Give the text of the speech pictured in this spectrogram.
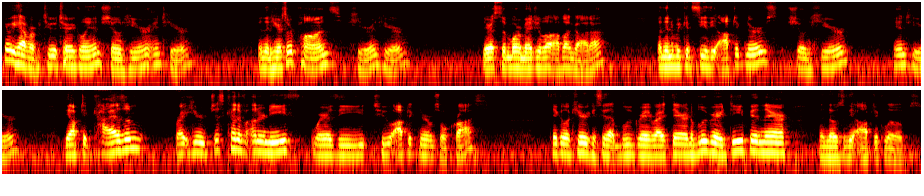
Here we have our pituitary gland shown here and here. And then here's our pons, here and here. There's some more medulla oblongata. And then we can see the optic nerves shown here and here. The optic chiasm right here, just kind of underneath where the two optic nerves will cross. Take a look here, you can see that blue-gray right there, and a blue-gray deep in there, and those are the optic lobes.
